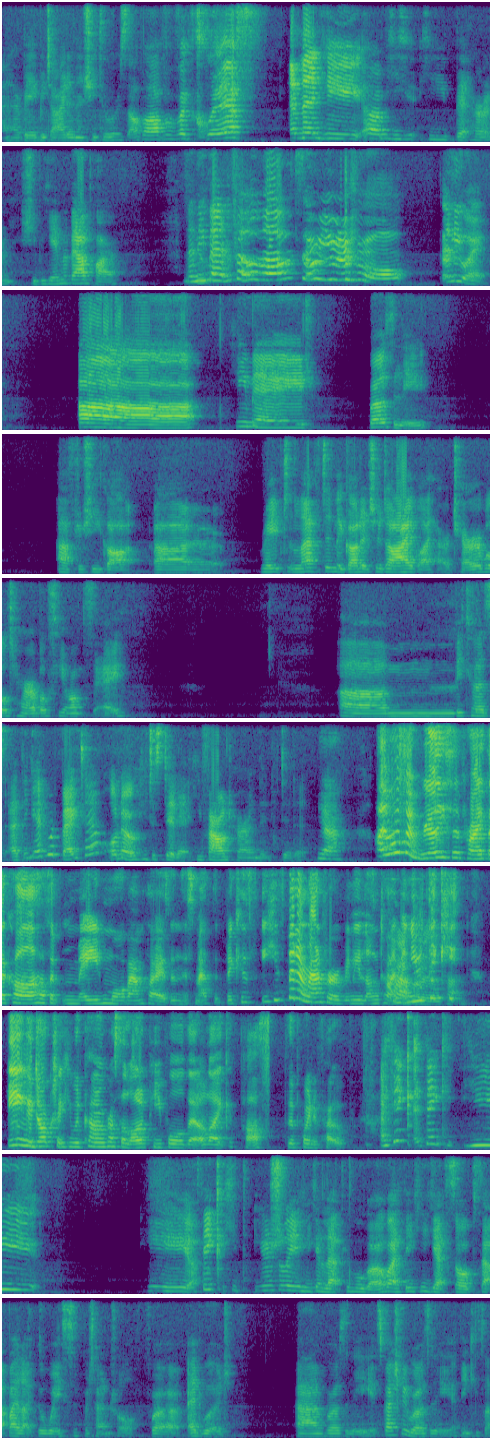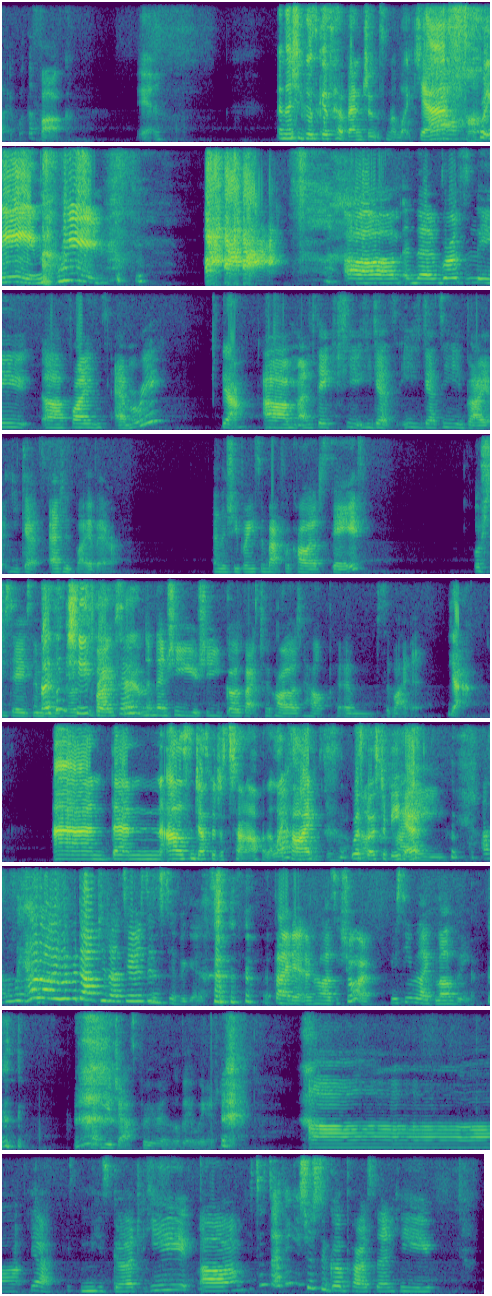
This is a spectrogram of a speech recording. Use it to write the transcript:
and her baby died, and then she threw herself off of a cliff. And then he um he he bit her, and she became a vampire. And then he met and fell in love. So beautiful. Anyway, uh, he made Rosalie after she got uh raped and left in the gutter to die by her terrible, terrible fiance. Um, because I think Edward begged him. Oh no, he just did it. He found her and then he did it. Yeah. I'm also really surprised that Carla hasn't made more vampires in this method because he's been around for a really long time. Around and you'd think, he, being a doctor, he would come across a lot of people that are like past the point of hope. I think I think he he I think he usually he can let people go, but I think he gets so upset by like the wasted potential for Edward and Rosalie, especially Rosalie. I think he's like, what the fuck, Yeah. And then she goes gets her vengeance, and I'm like, yes, queen. queen. um, and then Rosalie uh, finds Emery. Yeah. Um, and I think she he gets he gets eaten by he gets edited by a bear, and then she brings him back for Carla to save. Or she saves him. I think she saves him. and then she she goes back to Carla to help him survive it. Yeah. And then Alice and Jasper just turn up and they're like, hi, we're supposed to be here. Hi. I was like, hello, you've adopted us. Here's the certificates. Signed it, and I was like, sure. You seem like lovely. You, Jasper. You're a little bit weird. Uh, yeah, he's, he's good. He, um, I think he's just a good person. He,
